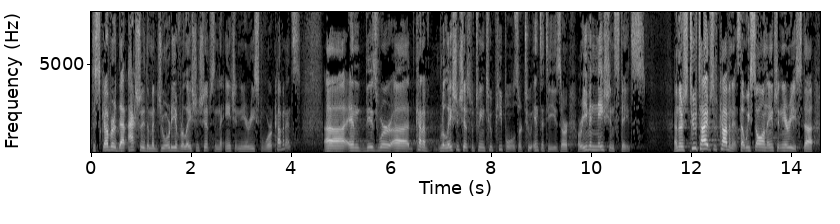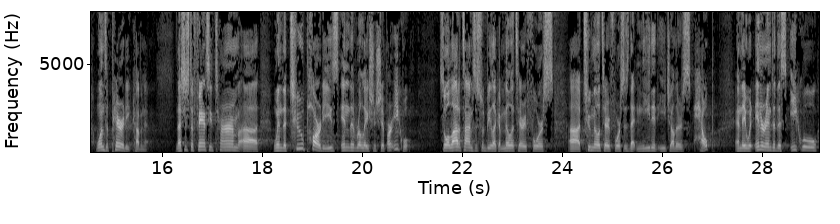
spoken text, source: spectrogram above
discovered that actually the majority of relationships in the ancient Near East were covenants. Uh, and these were uh, kind of relationships between two peoples or two entities or, or even nation states. And there's two types of covenants that we saw in the ancient Near East. Uh, one's a parity covenant. That's just a fancy term uh, when the two parties in the relationship are equal. So a lot of times this would be like a military force uh, two military forces that needed each other's help, and they would enter into this equal,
